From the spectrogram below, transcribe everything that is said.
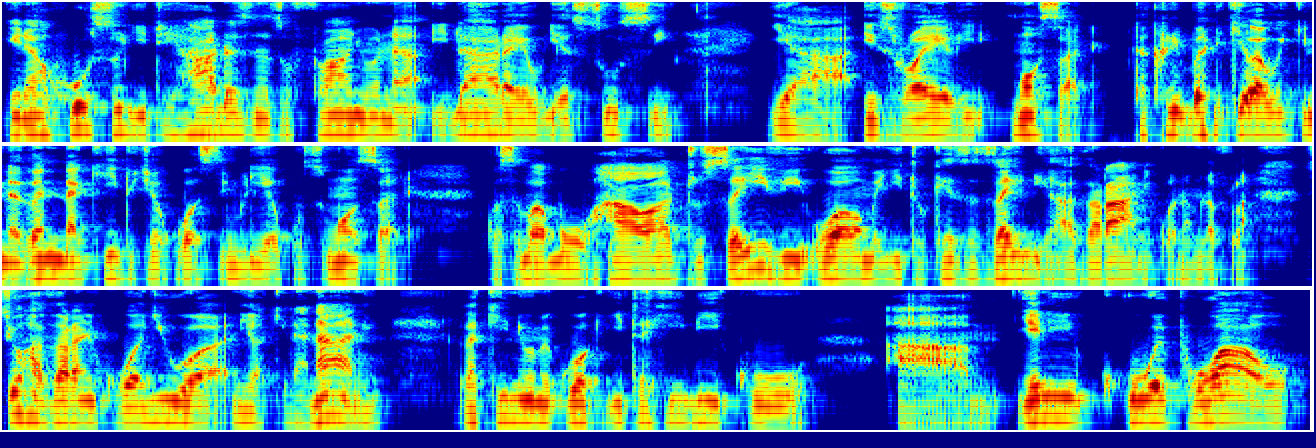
inahusu jitihada zinazofanywa na idara ya ujasusi ya Israeli Mossad. Takriban kila wiki nadhani na kitu cha kuwasimulia kuhusu Mossad, kwa sababu hawa watu sasa hivi wao wamejitokeza zaidi hadharani kwa namna fulani, sio hadharani kuwajua ni wakina nani, lakini wamekuwa wakijitahidi ku um, yani uwepo wao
